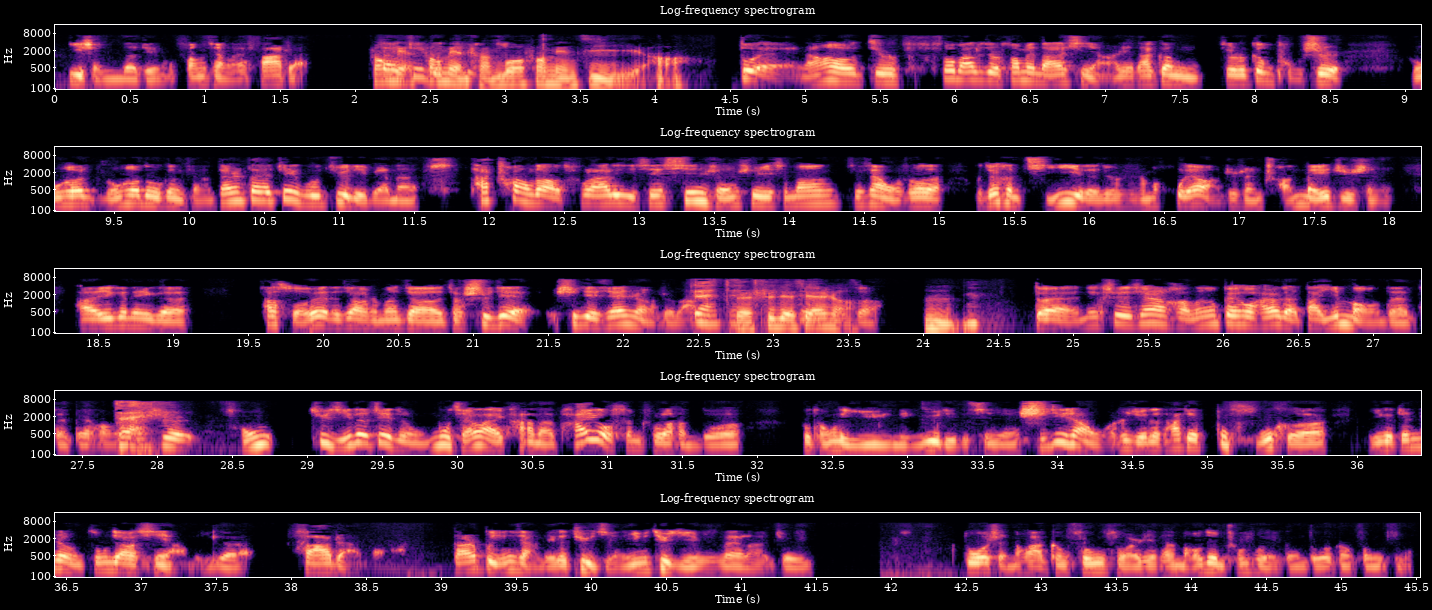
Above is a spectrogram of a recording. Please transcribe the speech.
一神的这种方向来发展，方便方便传播，方便记忆哈。对，然后就是说白了就是方便大家信仰，而且它更就是更普世，融合融合度更强。但是在这部剧里边呢，它创造出来了一些新神，是一什么？就像我说的，我觉得很奇异的，就是什么互联网之神、传媒之神，还有一个那个他所谓的叫什么叫叫世界世界先生是吧？对对，世界先生。嗯嗯。对，那个世界先生可能背后还有点大阴谋在在背后。对但是从剧集的这种目前来看呢，他又分出了很多不同领域领域里的新人。实际上，我是觉得他这不符合一个真正宗教信仰的一个发展的。当然不影响这个剧集，因为剧集是为了就是多神的话更丰富，而且它的矛盾冲突也更多更丰富。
